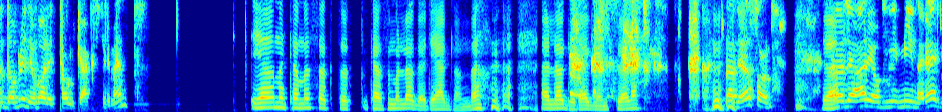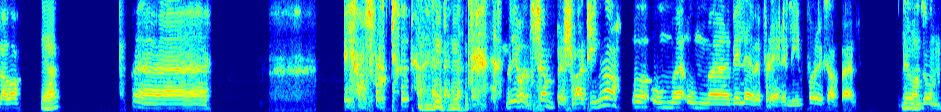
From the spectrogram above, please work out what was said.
da blir det jo bare et tankeeksperiment. Ja, men hvem har sagt at hvem som har laga reglene, da? Jeg lager reglene sjøl, jeg. Nei, det er sant. Ja. Det er jo mine regler, da. Ja. Uh, ja, for det er jo en kjempesvær ting, da. Om, om vi lever flere liv, f.eks. Det er jo en mm. sånn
